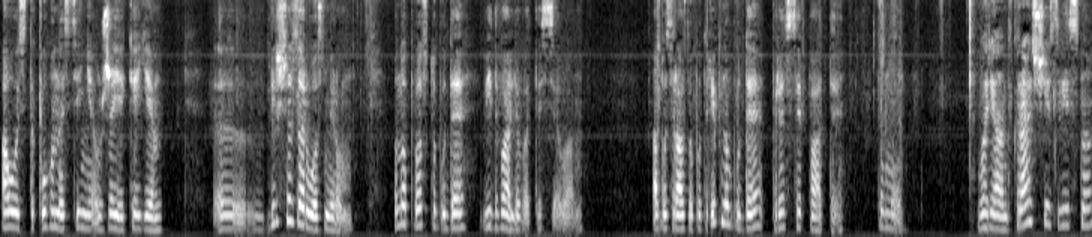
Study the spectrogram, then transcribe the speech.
А ось такого насіння, вже яке є е, більше за розміром, воно просто буде відвалюватися вам. Або зразу потрібно буде присипати. Тому варіант кращий, звісно,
